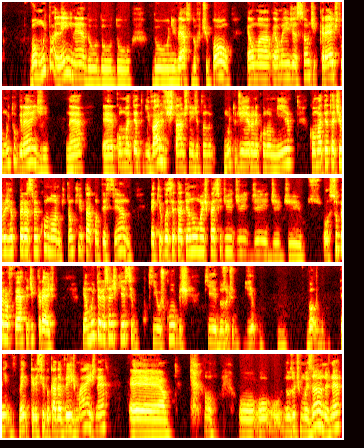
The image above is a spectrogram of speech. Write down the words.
vão muito além né, do, do, do, do, universo do futebol. É uma, é uma injeção de crédito muito grande, né? É, com uma tenta, e vários estados estão injetando muito dinheiro na economia, com uma tentativa de recuperação econômica. Então, o que está acontecendo é que você está tendo uma espécie de, de, de, de, de super oferta de crédito. E é muito interessante que, esse, que os clubes que nos últimos vem crescido cada vez mais, né? É, o, o, o, nos últimos anos, né?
